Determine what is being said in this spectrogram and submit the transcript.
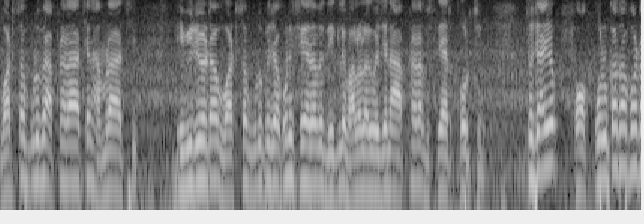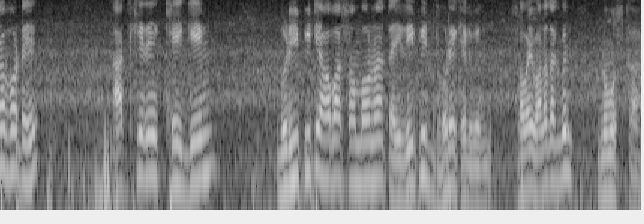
হোয়াটসঅ্যাপ গ্রুপে আপনারা আছেন, আমরা আছি। এই ভিডিওটা হোয়াটসঅ্যাপ গ্রুপে যখনই শেয়ার হবে, দেখলে ভালো লাগবে যে না, আপনারা শেয়ার করছেন। তো যাই হোক কলকাতা ফটাফটে আজকের খে গেম রিপিটে হবার সম্ভাবনা, তাই রিপিট ধরে খেলবেন। সবাই ভালো থাকবেন। নমস্কার।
